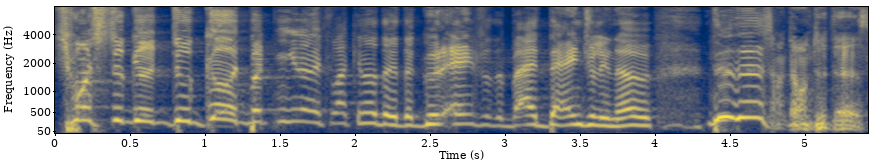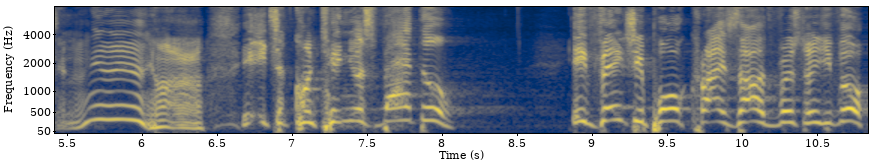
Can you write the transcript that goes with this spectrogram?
He wants to do, do good, but you know, it's like, you know, the, the good angel, the bad angel, you know, do this, or don't do this. It's a continuous battle. Eventually, Paul cries out, verse 24,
